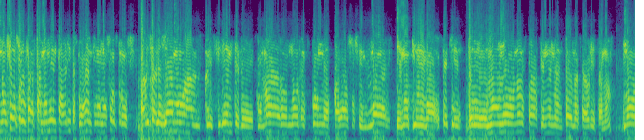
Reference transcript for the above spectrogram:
Nosotros hasta el momento, ahorita por ejemplo, nosotros, ahorita le llamo al presidente de Comaro, no responde a pagar su celular, que no tiene la, o sea que eh, no, no, no está teniendo en todas ahorita, ¿no? No,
